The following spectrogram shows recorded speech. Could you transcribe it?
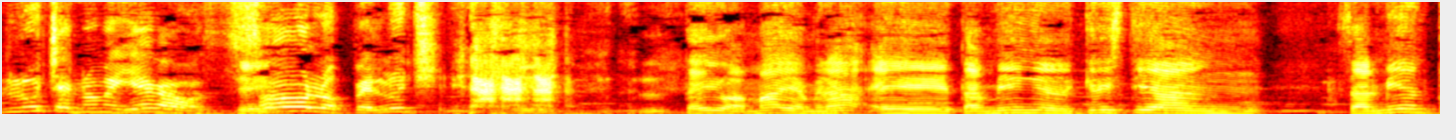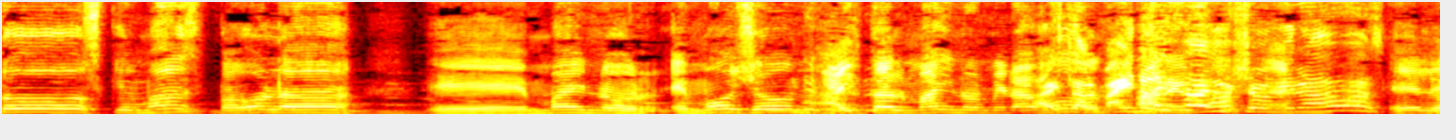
Lucha no me llega, vos. Sí. solo peluche. Tello Amaya, mira. Eh, también el Cristian Sarmientos. ¿Qué más? Paola. Eh, Minor Emotion. Ahí está el Minor, mira. Ahí está el de está el- mira. El Lo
